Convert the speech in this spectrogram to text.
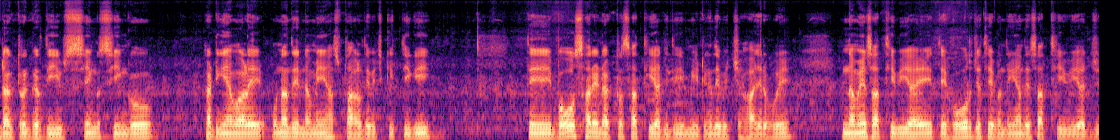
ਡਾਕਟਰ ਗੁਰਦੀਪ ਸਿੰਘ ਸਿੰਘੋ ਹੱਡੀਆਂ ਵਾਲੇ, ਉਹਨਾਂ ਦੇ ਨਵੇਂ ਹਸਪਤਾਲ ਦੇ ਵਿੱਚ ਕੀਤੀ ਗਈ ਤੇ ਬਹੁਤ ਸਾਰੇ ਡਾਕਟਰ ਸਾਥੀ ਅੱਜ ਦੀ ਮੀਟਿੰਗ ਦੇ ਵਿੱਚ ਹਾਜ਼ਰ ਹੋਏ। ਨਵੇਂ ਸਾਥੀ ਵੀ ਆਏ ਤੇ ਹੋਰ ਜਥੇਬੰਦੀਆਂ ਦੇ ਸਾਥੀ ਵੀ ਅੱਜ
